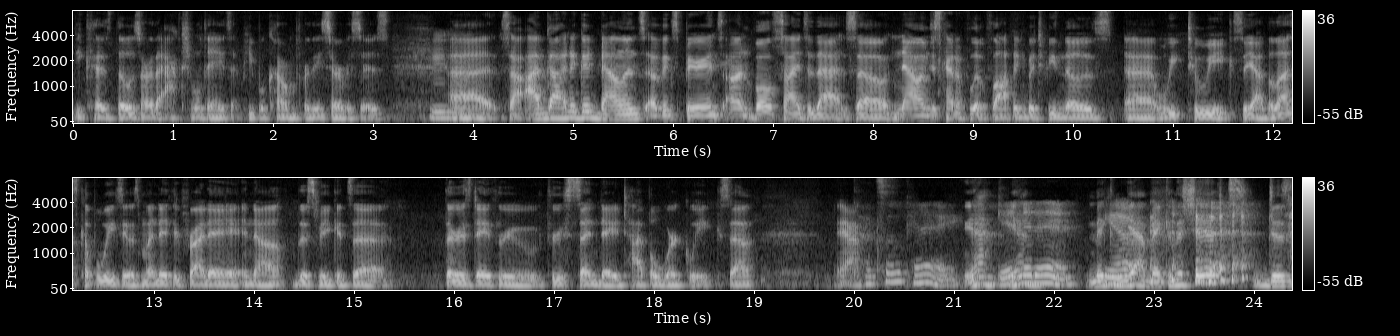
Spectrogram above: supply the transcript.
because those are the actual days that people come for these services. Mm-hmm. Uh, so I've gotten a good balance of experience on both sides of that. So now I'm just kind of flip flopping between those uh, week to week. So yeah, the last couple weeks it was Monday through Friday, and now this week it's a Thursday through through Sunday type of work week. So yeah. That's okay. Yeah, Getting yeah. it in. Making Yep. yeah, making the shift, just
